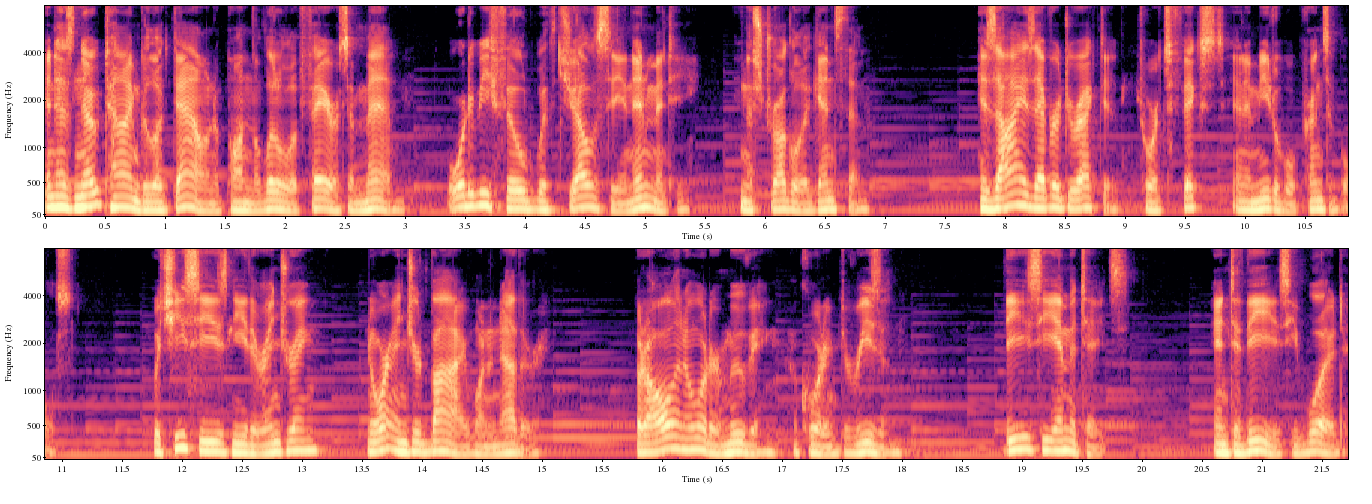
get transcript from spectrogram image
and has no time to look down upon the little affairs of men or to be filled with jealousy and enmity in the struggle against them. His eye is ever directed towards fixed and immutable principles, which he sees neither injuring nor injured by one another, but all in order moving according to reason. These he imitates, and to these he would,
